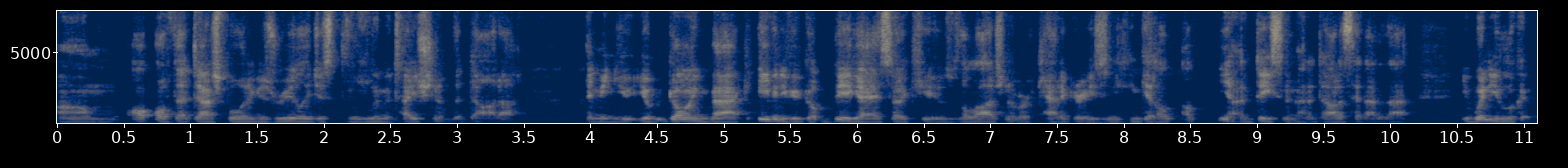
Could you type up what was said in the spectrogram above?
um, of, that dashboarding is really just the limitation of the data I mean, you, are going back, even if you've got big ASO cubes with a large number of categories, and you can get a, a you know, a decent amount of data set out of that. When you look at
